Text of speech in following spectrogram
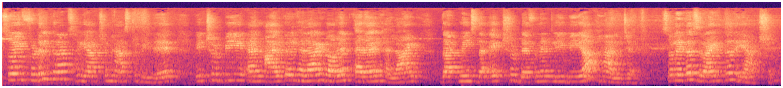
So if Friedel-Crafts reaction has to be there, it should be an alkyl halide or an aryl halide. That means the X should definitely be a halogen. So let us write the reaction.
